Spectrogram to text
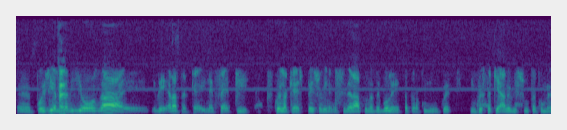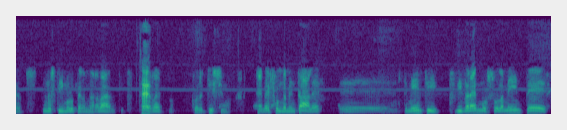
eh, poesia Sì. meravigliosa e, e vera perché in effetti quella che spesso viene considerata una debolezza, però comunque in questa chiave è vissuta come uno stimolo per andare avanti. Certo. Corretto, correttissimo. Eh beh, è fondamentale, eh, altrimenti vivremmo solamente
